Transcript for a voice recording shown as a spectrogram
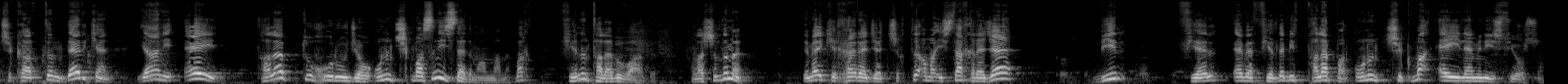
çıkarttım derken yani ey talep tuhuruca onun çıkmasını istedim anlamı. Bak fiilin talebi vardır. Anlaşıldı mı? Demek ki harece çıktı ama istahrece bir fiil, evet fiilde bir talep var. Onun çıkma eylemini istiyorsun.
